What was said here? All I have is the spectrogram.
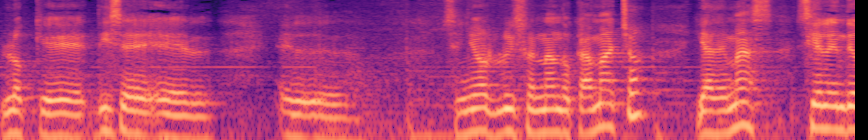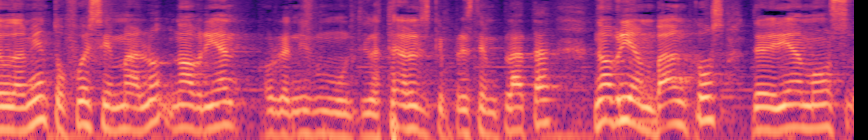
lo que dice el, el señor Luis Fernando Camacho, y además, si el endeudamiento fuese malo, no habrían organismos multilaterales que presten plata, no habrían bancos, deberíamos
